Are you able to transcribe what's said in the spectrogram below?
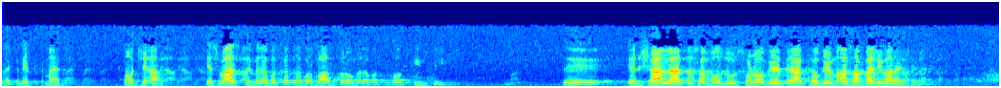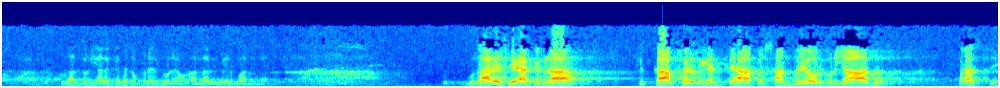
لیکن اتنے میں پہنچیا۔ اس واسطے میرا وقت نہ برباد کرو، میرا وقت بہت قیمتی۔ ان شاء اللہ تصا موضوع سنو گے تو آخو گے اصا پہلی بار سنا دنیا کے کسی نکرے نہیں سنیا ہونا اللہ کی مہربانی گزارش ہے کبلا کہ کافر بھی انتہا پسند اور بنیاد پرست ہے۔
